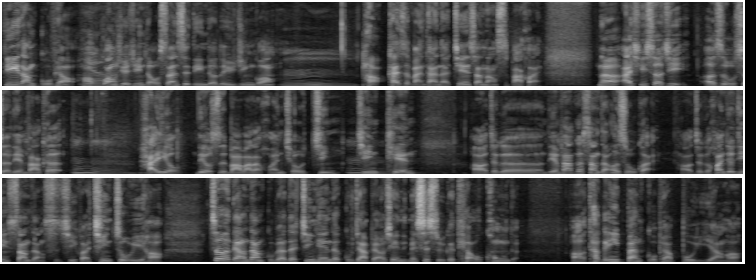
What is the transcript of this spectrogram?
第一档股票好，光学镜头三四零六的玉金光，嗯，好开始反弹了，今天上涨十八块。那 IC 设计二四五四的联发科，嗯，还有六四八八的环球金，今天好这个联发科上涨二十五块，好这个环球金上涨十七块，请注意哈。这两档股票在今天的股价表现里面是属于一个跳空的，啊，它跟一般股票不一样哈。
